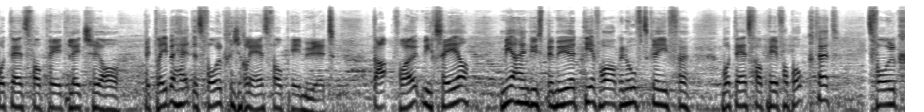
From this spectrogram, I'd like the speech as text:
die die SVP in den letzten betrieben hat. Das Volk ist ein bisschen SVP-müde. Das freut mich sehr. Wir haben uns bemüht, die Fragen aufzugreifen, die die SVP verbockt hat. Das Volk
